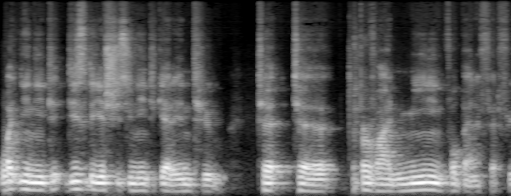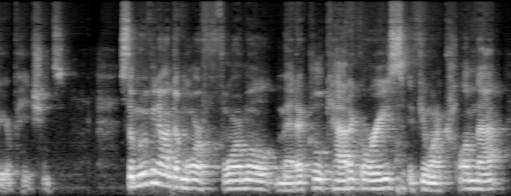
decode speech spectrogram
what you need to, these are the issues you need to get into to, to, to provide meaningful benefit for your patients. So moving on to more formal medical categories, if you want to call them that,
